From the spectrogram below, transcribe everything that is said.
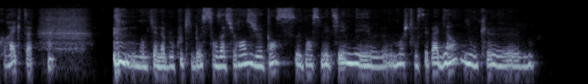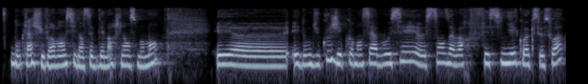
correcte. Donc il y en a beaucoup qui bossent sans assurance, je pense, dans ce métier, mais moi je trouve c'est pas bien. Donc donc là, je suis vraiment aussi dans cette démarche-là en ce moment. Et, euh, et, donc du coup, j'ai commencé à bosser euh, sans avoir fait signer quoi que ce soit.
